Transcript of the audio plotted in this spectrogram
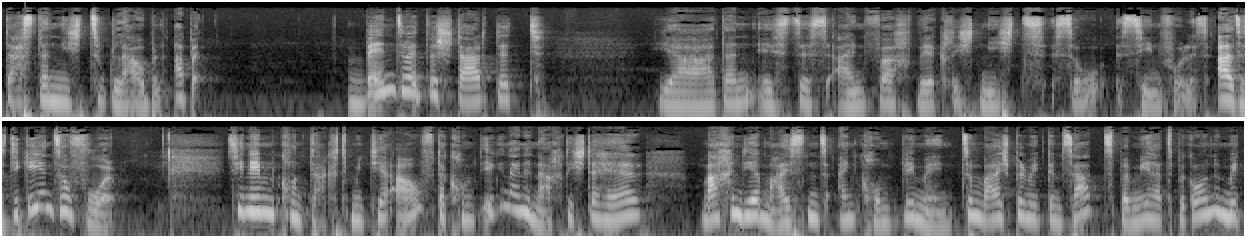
das dann nicht zu glauben. Aber wenn so etwas startet, ja, dann ist es einfach wirklich nichts so Sinnvolles. Also, die gehen so vor. Sie nehmen Kontakt mit dir auf, da kommt irgendeine Nachricht daher, machen dir meistens ein Kompliment. Zum Beispiel mit dem Satz, bei mir hat es begonnen mit,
